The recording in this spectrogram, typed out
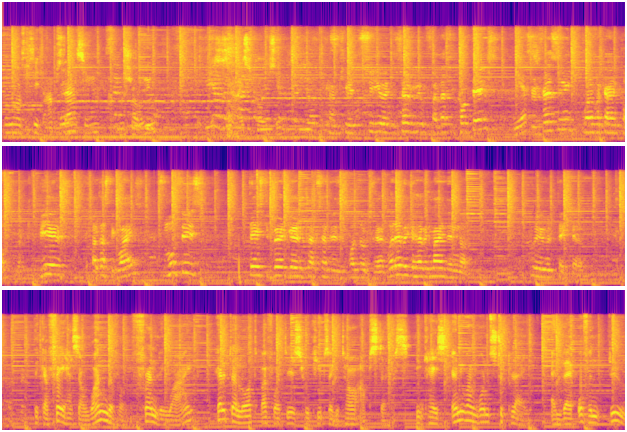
You can also sit upstairs here. I'll show you. It's nice, cozy. I'm here to see you and serve you fantastic cocktails. Yes. Refreshing, one of a kind coffee. Beers, fantastic wines, smoothies, tasty burgers, club sandwiches, hot dogs, whatever you have in mind and not. We will take care of it. The cafe has a wonderful, friendly vibe, helped a lot by Fotis who keeps a guitar upstairs, in case anyone wants to play, and they often do.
